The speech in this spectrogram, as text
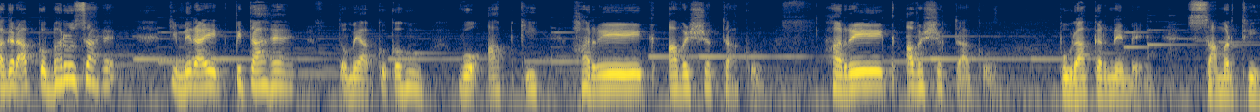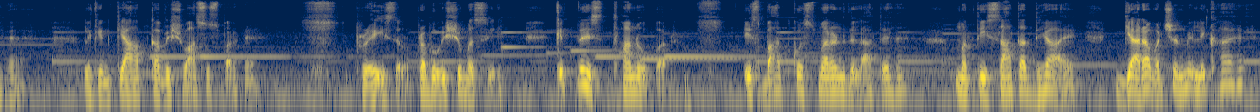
अगर आपको भरोसा है कि मेरा एक पिता है तो मैं आपको कहूँ, वो आपकी हर एक आवश्यकता को हर एक आवश्यकता को पूरा करने में सामर्थ्य है, लेकिन क्या आपका विश्वास उस पर है? प्रभु यीशु मसीह, कितने स्थानों पर इस बात को स्मरण दिलाते हैं? मत्ती सात अध्याय, ग्यारह वचन में लिखा है,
